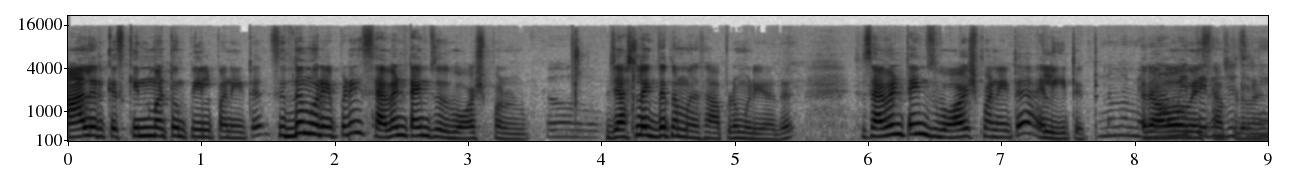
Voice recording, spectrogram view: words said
மேலே இருக்க ஸ்கின் மட்டும் பீல் பண்ணிட்டு சித்த முறைப்படி செவன் டைம்ஸ் அது வாஷ் பண்ணணும். ஜஸ்ட் லைக் தட் நம்ம சாப்பிட முடியாது. ஸோ செவன் டைம்ஸ் வாஷ் பண்ணிட்டு ஐ ஈட் இட் ராவே சாப்பிடுவேன்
